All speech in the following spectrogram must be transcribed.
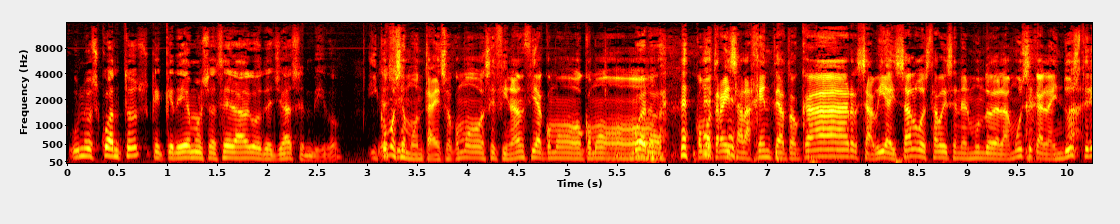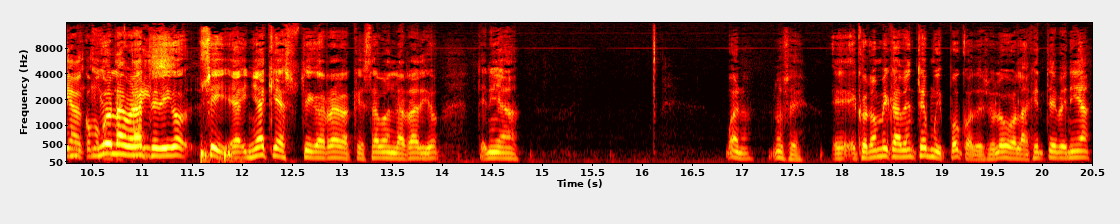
unos cuantos que queríamos hacer algo de jazz en vivo. ¿Y cómo se monta eso? ¿Cómo se financia? ¿Cómo, cómo, ¿Cómo traéis a la gente a tocar? ¿Sabíais algo? ¿Estabais en el mundo de la música, en la industria? Ah, ¿Cómo Yo la verdad te digo, sí, Iñaki Astigarraga, que estaba en la radio, tenía, bueno, no sé, eh, económicamente muy poco, desde luego. La gente venía,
